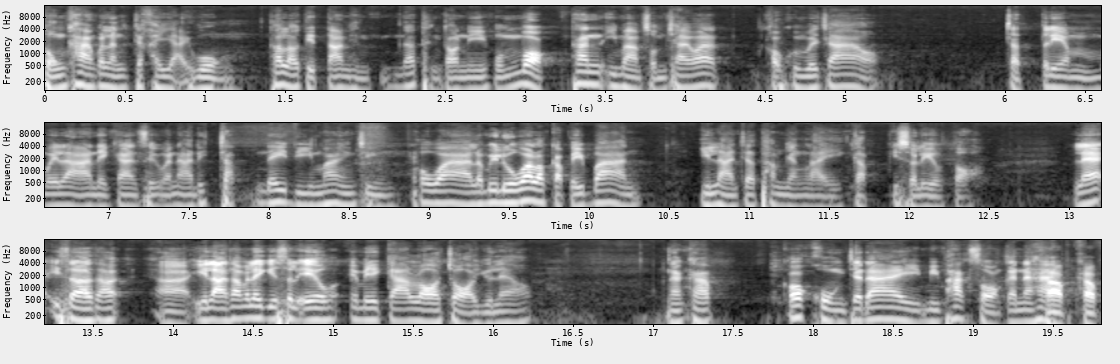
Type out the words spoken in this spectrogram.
สงครามกำลังจะขยายวง ถ้าเราติดตามถึงณถึงตอนนี้ ผมบอกท่านอิหม่ามสมชายว่าขอบคุณพระเจ้า จัดเตรียมเวลาในการเสวนาที่จัดได้ดีมากจริงๆ เพราะว่าเราไม่รู้ว่าเรากลับไปบ้าน อิหร่านจะทำอย่างไรกับอิสราเอลต่อ และอิสราอ่าอิหร่านทำอะไรกับอิสราเอลอเมริการอจ่ออยู่แล้วนะครับก็คงจะได้มีภาคสองกันนะฮะครับครับ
